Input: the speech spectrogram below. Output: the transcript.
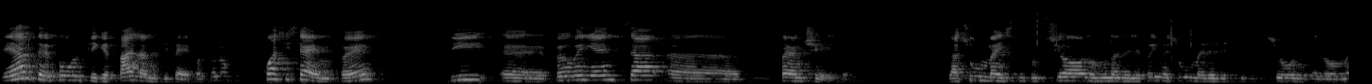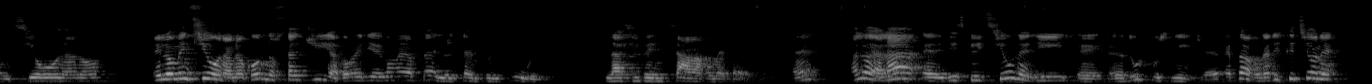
le altre fonti che parlano di Pepo sono quasi sempre di eh, provenienza eh, francese. La Summa Istituzione, una delle prime summe delle istituzioni che lo menzionano, e lo menzionano con nostalgia, come dire, come era bello il tempo in cui la si pensava come Pepo. Eh? Allora la eh, descrizione di eh, Radulfus Niger è proprio una descrizione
